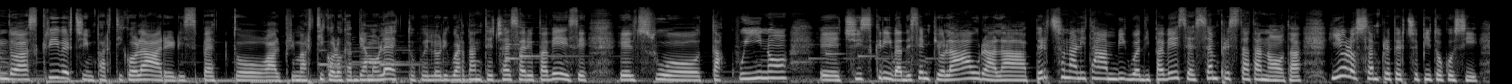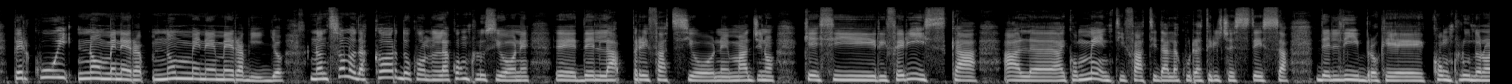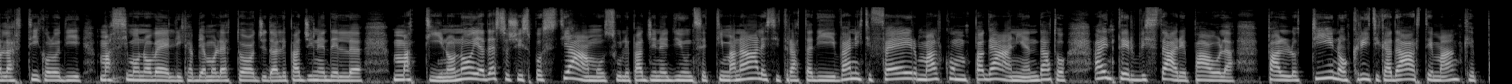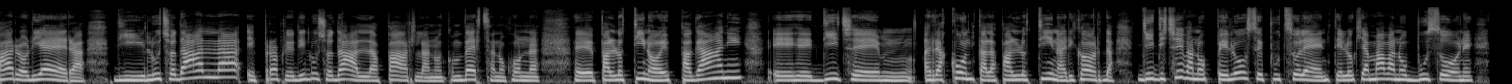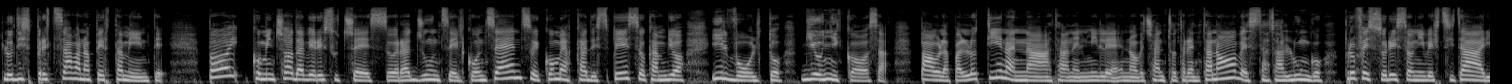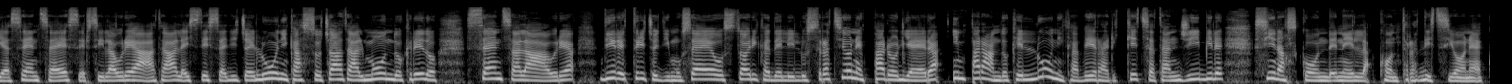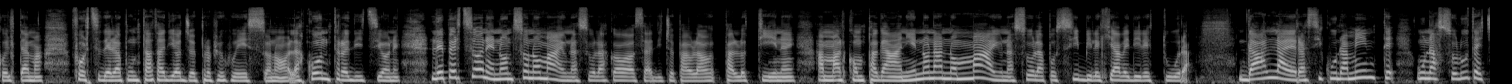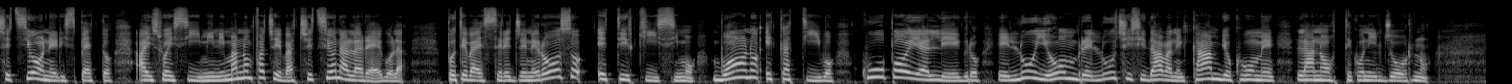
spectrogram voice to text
continuando a scriverci in particolare rispetto al primo articolo che abbiamo letto, quello riguardante Cesare Pavese e il suo taccuino. Eh, ci scrive ad esempio Laura, la personalità ambigua di Pavese è sempre stata nota, io l'ho sempre percepito così, per cui non me ne, non me ne meraviglio. Non sono d'accordo con la conclusione eh, della prefazione, immagino che si riferisca al, ai commenti fatti dalla curatrice stessa del libro che concludono l'articolo di Massimo Novelli che abbiamo letto oggi dalle pagine del mattino. Noi adesso ci spostiamo sulle pagine di un settimanale, si tratta di Vanity Fair, Malcolm Pagani è andato a intervistare Paola Pallottino, critica d'arte ma anche paroliera di Lucio Dalla e proprio di Lucio Dalla parlano e conversano con eh, Pallottino e Pagani e dice, mh, mm, racconta la Pallottina, ricorda, gli dicevano peloso e puzzolente, lo chiamavano busone, lo disprezzavano apertamente. Poi cominciò ad avere successo, raggiunse il consenso e come accade spesso cambiò il volto di ogni cosa. Paola Pallottina è nata nel 1939, è stata a lungo professoressa universitaria senza essersi laureata, lei stessa dice l'unica associata al mondo, credo, senza laurea, direttrice di museo, storica dell'illustrazione e paroliera, imparando che l'unica vera ricchezza tangibile si nasconde nella contraddizione. Ecco, il tema forse della puntata di oggi è proprio questo, no? la contraddizione. Le persone non sono mai una sola cosa, dice Paola Pallottine a Malcolm Pagani, e non hanno mai una sola possibile chiave di lettura. Dalla era sicuramente un'assoluta eccezione rispetto ai suoi simili, ma non faceva eccezione alla regola. Poteva essere generoso e tirchissimo, buono e cattivo, cupo e allegro, e lui ombre e luci si dava nel cambio come la notte con il giorno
